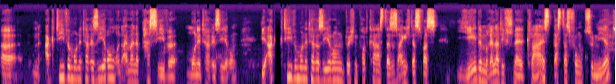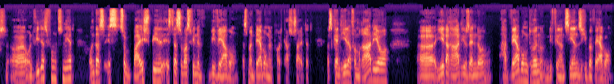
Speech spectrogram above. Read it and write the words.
äh, eine aktive Monetarisierung und einmal eine passive Monetarisierung. Die aktive Monetarisierung durch einen Podcast, das ist eigentlich das, was jedem relativ schnell klar ist, dass das funktioniert äh, und wie das funktioniert. Und das ist zum Beispiel, ist das sowas wie eine wie Werbung, dass man Werbung im Podcast schaltet. Das kennt jeder vom Radio. Äh, jeder Radiosender hat Werbung drin und die finanzieren sich über Werbung.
